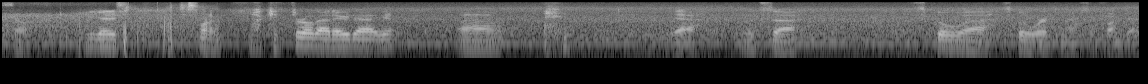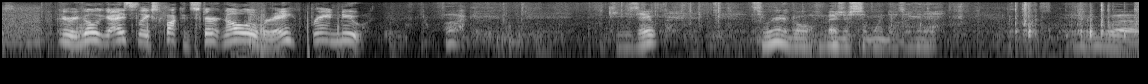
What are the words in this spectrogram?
So, you guys just want to fucking throw that out at you. Uh, yeah, let's uh, let's go uh, let's go to work and have some fun, guys. There we go, guys. Like fucking starting all over, eh? Brand new. Fuck. Keys out. So we're gonna go measure some windows. I'm gonna, I'm uh,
